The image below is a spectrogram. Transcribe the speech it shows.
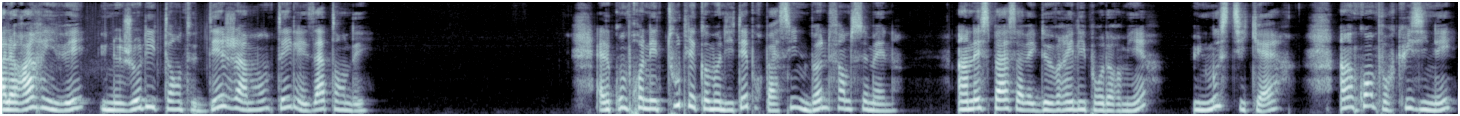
À leur arrivée, une jolie tente déjà montée les attendait. Elle comprenait toutes les commodités pour passer une bonne fin de semaine. Un espace avec de vrais lits pour dormir, une moustiquaire, un coin pour cuisiner,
